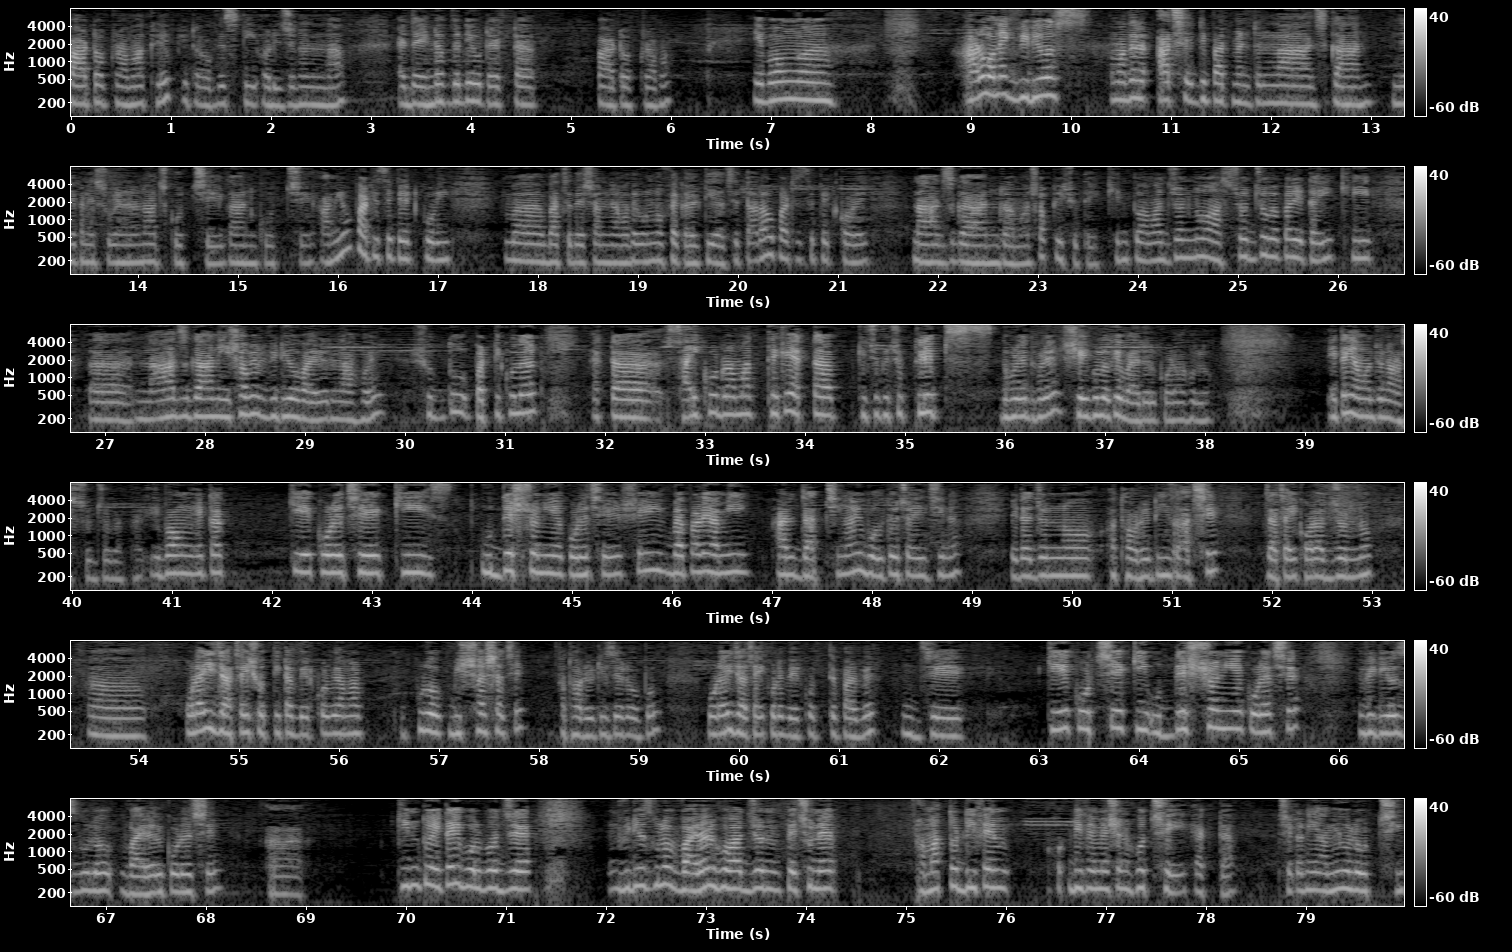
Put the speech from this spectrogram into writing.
part of drama clip এটা অবভিয়াসলি অরিজিনাল না। At the end of the day ওটা একটা পার্ট অফ ড্রামা এবং আরও অনেক ভিডিওস আমাদের আছে ডিপার্টমেন্টাল নাচ, গান, যেখানে স্টুডেন্টরা নাচ করছে, গান করছে। আমিও পার্টিসিপেট করি বাচ্চাদের সামনে আমাদের অন্য ফ্যাকাল্টি আছে, তারাও পার্টিসিপেট করে। নাচ, গান, ড্রামা সবকিছুতেই কিন্তু আমার জন্য আশ্চর্য ব্যাপার এটাই কি নাচ, গান এইসবের ভিডিও ভাইরাল না হয়ে শুধু পার্টিকুলার একটা সাইকো ড্রামার থেকে একটা কিছু কিছু ক্লিপস ধরে ধরে সেইগুলোকে ভাইরাল করা হলো। এটাই আমার জন্য আশ্চর্য ব্যাপার। এবং এটা কে করেছে, কি উদ্দেশ্য নিয়ে করেছে, সেই ব্যাপারে আমি আর যাচ্ছি না, আমি বলতেও চাইছি না। এটার জন্য অথরিটিস আছে। যাচাই করার জন্য ওরাই যাচাই সত্যিটা বের করবে, আমার পুরো বিশ্বাস আছে অথরিটিস এর ওপর, ওরাই যাচাই করে বের করতে পারবে যে কে করছে, কি উদ্দেশ্য নিয়ে করেছে ভিডিওসগুলো ভাইরাল করেছে কিন্তু এটাই বলব যে ভিডিওসগুলো ভাইরাল হওয়ার জন্য পেছনে আমার তো ডিফেম ডিফেমেশন হচ্ছেই একটা, সেটা নিয়ে আমিও লড়ছি।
